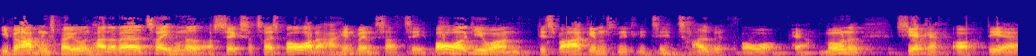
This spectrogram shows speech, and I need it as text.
I beretningsperioden har der været 366 borgere, der har henvendt sig til borgerrådgiveren. Det svarer gennemsnitligt til 30 borgere per måned cirka, og det er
